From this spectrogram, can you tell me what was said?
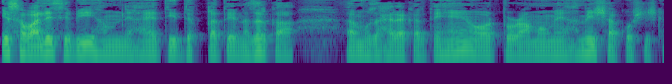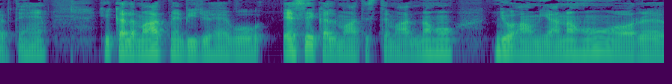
اس حوالے سے بھی ہم نہایت ہی دقت نظر کا مظاہرہ کرتے ہیں اور پروگراموں میں ہمیشہ کوشش کرتے ہیں کہ کلمات میں بھی جو ہے وہ ایسے کلمات استعمال نہ ہوں۔ جو عامیانہ ہوں اور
